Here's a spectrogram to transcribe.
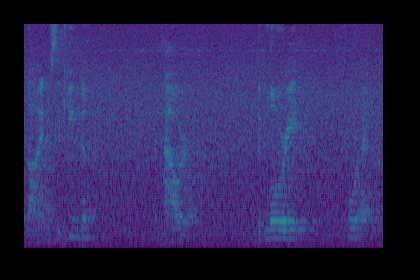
For thine is the kingdom, the power, and the glory forever.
